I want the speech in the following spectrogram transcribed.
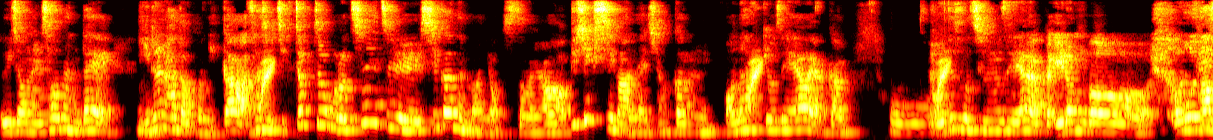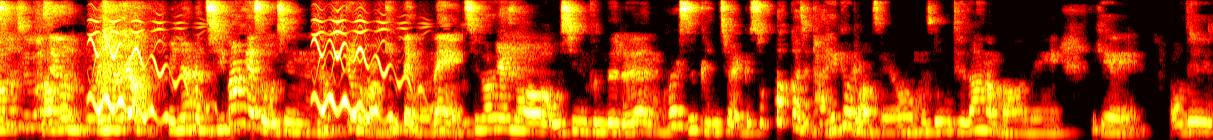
의전을 서는데 일을 하다 보니까 사실 직접적으로 친해질 시간은 많이 없어요. 휴식 시간에 잠깐 어느 학교세요? 약간 어, 어디서 주무세요? 약간 이런 거 어, 밥- 밥은 왜냐면 왜냐면 지방에서 오신 학교도 많기 때문에 지방에서 오신 분들은 코엑스 근처에 이렇게 숙박까지 다 해결을 하세요. 그래서 너무 대단한 마음에 이게 어디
